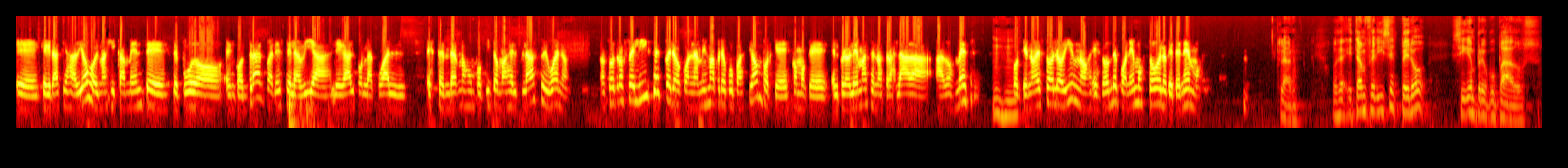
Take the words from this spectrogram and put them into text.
eh, que gracias a Dios hoy mágicamente se pudo encontrar, parece la vía legal por la cual extendernos un poquito más el plazo y bueno, nosotros felices pero con la misma preocupación porque es como que el problema se nos traslada a dos meses, porque no es solo irnos, es donde ponemos todo lo que tenemos. Claro, o sea, están felices pero siguen preocupados.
